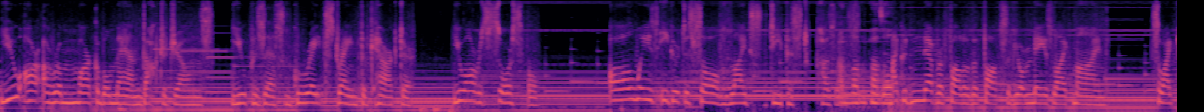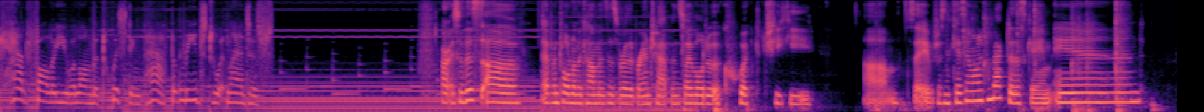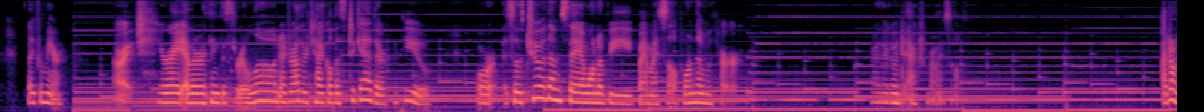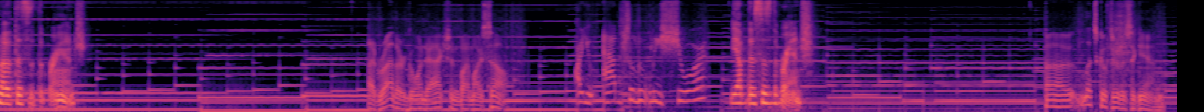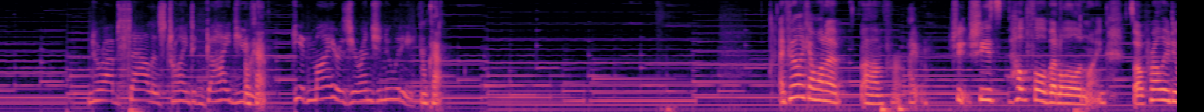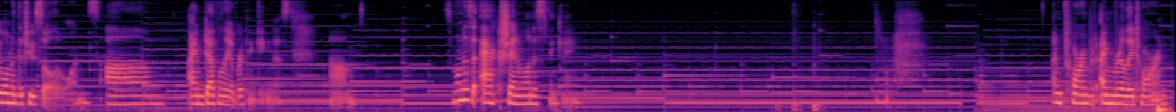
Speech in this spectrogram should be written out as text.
You are a remarkable man, Dr. Jones. You possess great strength of character. You are resourceful, always eager to solve life's deepest puzzles. I love a puzzle. I could never follow the thoughts of your maze-like mind. so I can't follow you along the twisting path that leads to Atlantis. Alright, so this, uh, I've been told in the comments is where the branch happens, so I will do a quick, cheeky um, save just in case I want to come back to this game and play from here. Alright, you're right, I better think this through alone. I'd rather tackle this together with you. Or, so two of them say I want to be by myself, one of them with her. I'd rather go into action by myself. I don't know if this is the branch. I'd rather go into action by myself. Are you absolutely sure? Yep, this is the branch. Let's go through this again. Nurab Sal is trying to guide you. Okay. He admires your ingenuity. Okay. I feel like I want to, um, for, I, she, she's helpful but a little annoying, so I'll probably do one of the two solo ones. Um, I'm definitely overthinking this. Um, so one is action, one is thinking. I'm torn, but I'm really torn.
